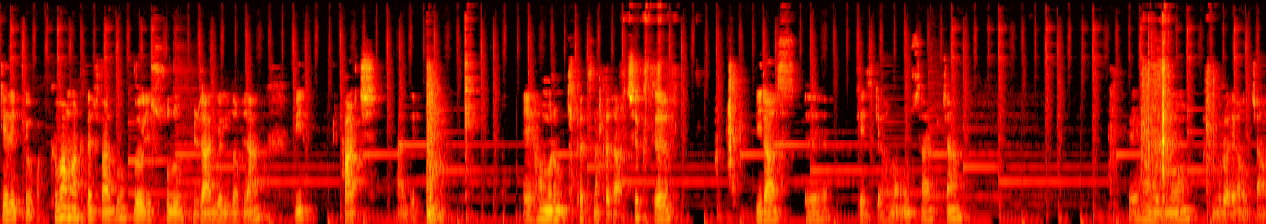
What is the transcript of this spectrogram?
gerek yok. Kıvam arkadaşlar bu böyle sulu, güzel yayılabilen bir harç elde. E, hamurum iki katına kadar çıktı. Biraz e, tezgahıma un serpeceğim. Ve hamurumu buraya alacağım.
